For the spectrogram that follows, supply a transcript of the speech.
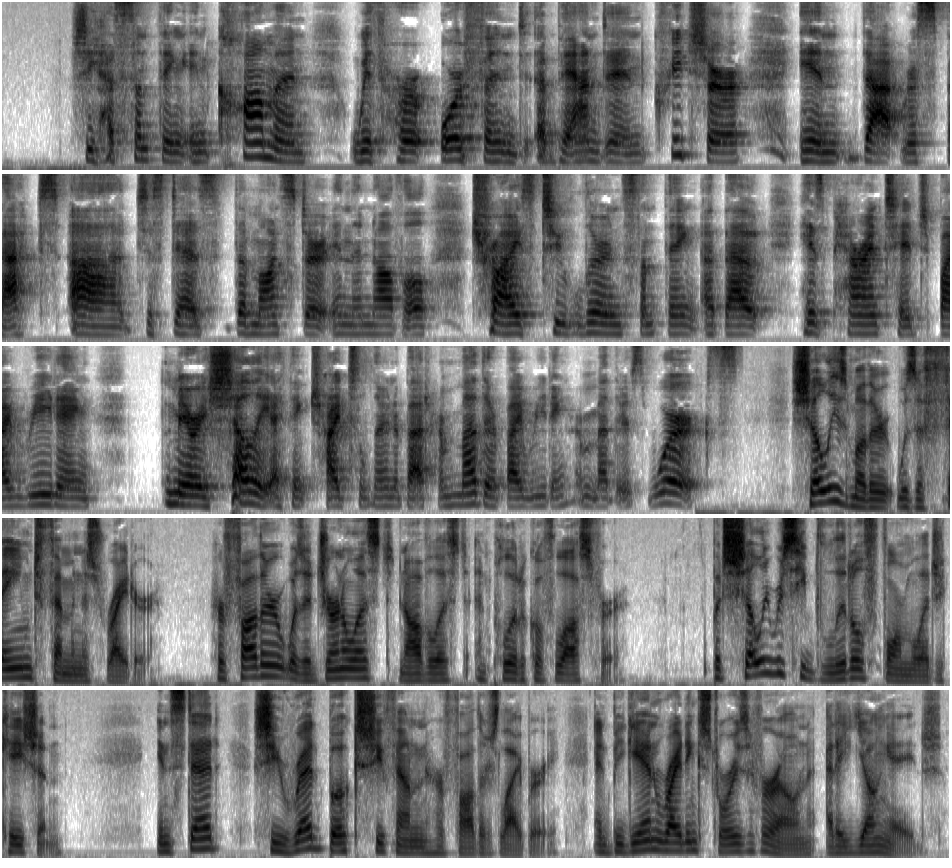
she has something in common with her orphaned, abandoned creature in that respect, uh, just as the monster in the novel tries to learn something about his parentage by reading. Mary Shelley, I think, tried to learn about her mother by reading her mother's works. Shelley's mother was a famed feminist writer. Her father was a journalist, novelist, and political philosopher. But Shelley received little formal education. Instead, she read books she found in her father's library and began writing stories of her own at a young age.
